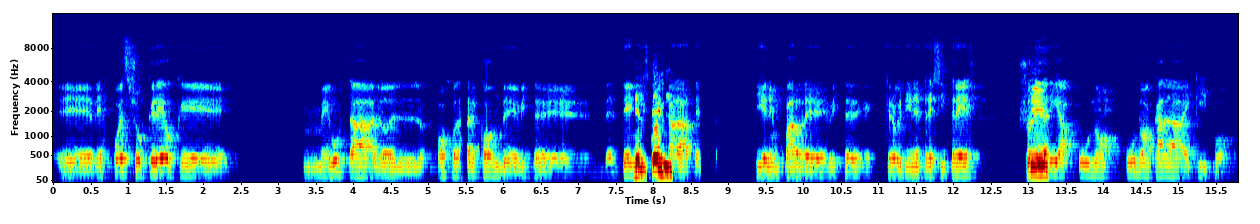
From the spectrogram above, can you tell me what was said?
Eh, después yo creo que me gusta lo del ojo de halcón de, ¿viste? del tenis. Cada tiene un par de, ¿viste? creo que tiene tres y tres. Yo le daría uno, uno a cada equipo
